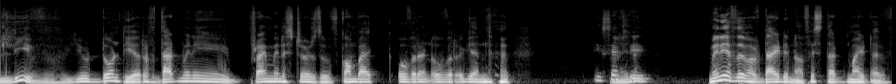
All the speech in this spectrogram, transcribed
लिभ यु डोन्ट हियर अफ द्याट मेनी प्राइम मिनिस्टर्स हुभ कम ब्याक ओभर एन्ड ओभर अगेन एक्ज्याक्टली many of them have died in office that might have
